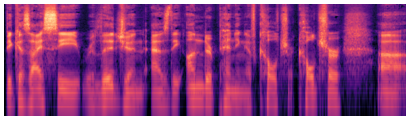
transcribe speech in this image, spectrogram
because I see religion as the underpinning of culture. Culture, uh,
